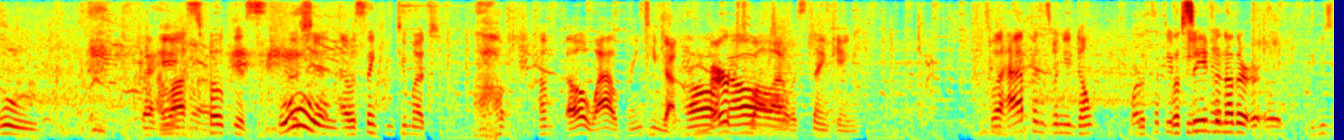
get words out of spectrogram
Ooh. That I lost clap. focus. Ooh. Oh, shit. I was thinking too much. Um, oh, wow. Green team got Oh, murked no. while I was thinking. That's what happens when you don't work Let's, with your let's see if teammate. another. Uh, uh, he's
